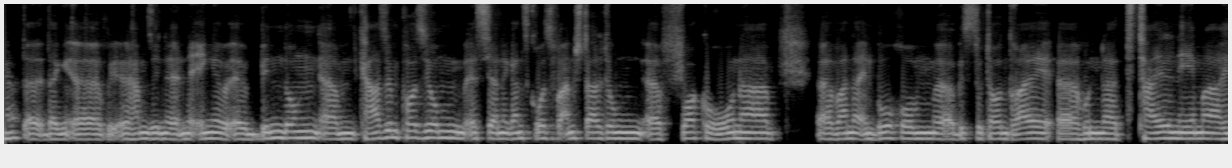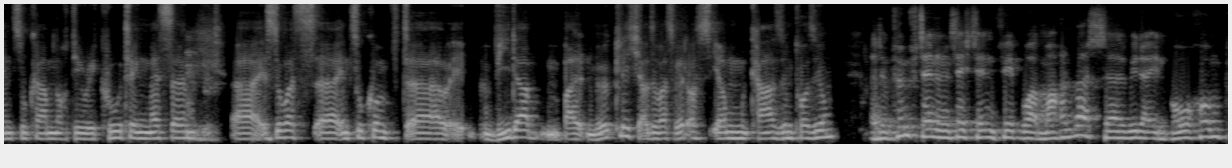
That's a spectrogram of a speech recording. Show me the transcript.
ja. da, da äh, haben Sie eine, eine enge äh, Bindung. Ähm, K-Symposium ist ja eine ganz große Veranstaltung. Äh, vor Corona waren da in Bochum bis zu 1300 Teilnehmer. Hinzu kam noch die Recruiting-Messe. Mhm. ist sowas in Zukunft wieder bald möglich? Also was wird aus Ihrem K-Symposium? Also am 15. und 16. Februar machen wir es äh, wieder in Bochum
